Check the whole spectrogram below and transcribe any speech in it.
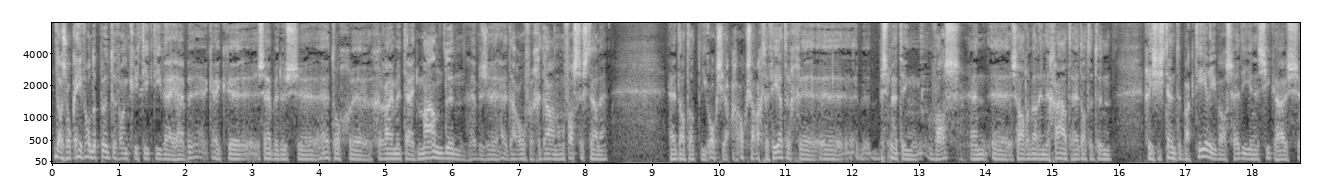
Dat is ook een van de punten van kritiek die wij hebben. Kijk, uh, ze hebben dus toch geruime tijd, maanden hebben ze daarover gedaan om vast te stellen dat dat die OXA-48 uh, besmetting was. En uh, ze hadden wel in de gaten dat het een resistente bacterie was... Die in het ziekenhuis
